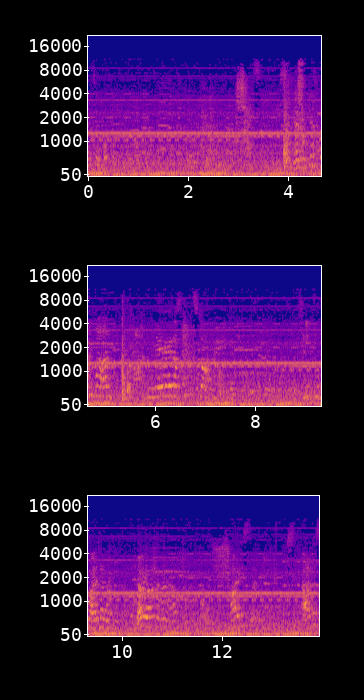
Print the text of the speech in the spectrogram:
ja Bock Scheiße. Ja, guck dir das ruhig mal an. Ach nee, das gibt's doch nicht. Flieg du weiter. dann- Ja, ja, ja, ja. Scheiße. Ist alles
